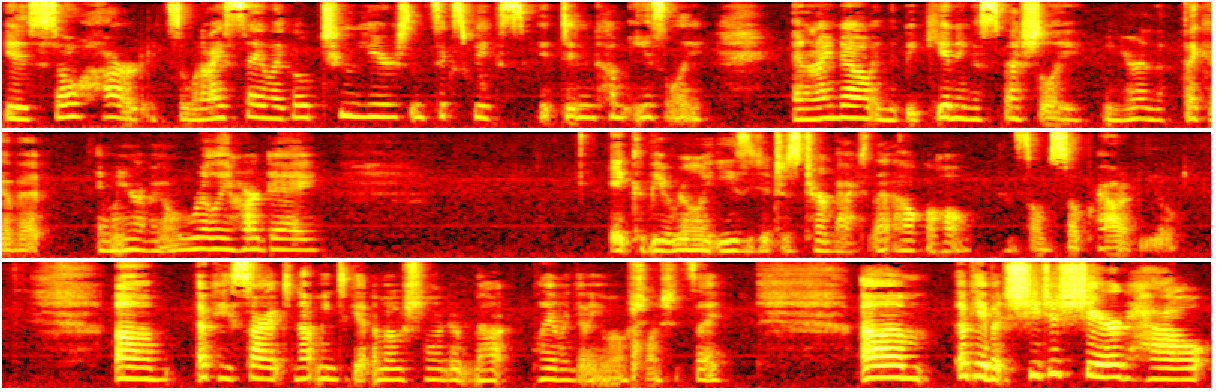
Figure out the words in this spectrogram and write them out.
It is so hard. And so when I say like, oh, two years and six weeks, it didn't come easily. And I know in the beginning, especially when you're in the thick of it, and when you're having a really hard day, it could be really easy to just turn back to that alcohol. And so I'm so proud of you. Um, okay, sorry, I did not mean to get emotional. I did not plan on getting emotional, I should say. Um, okay, but she just shared how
